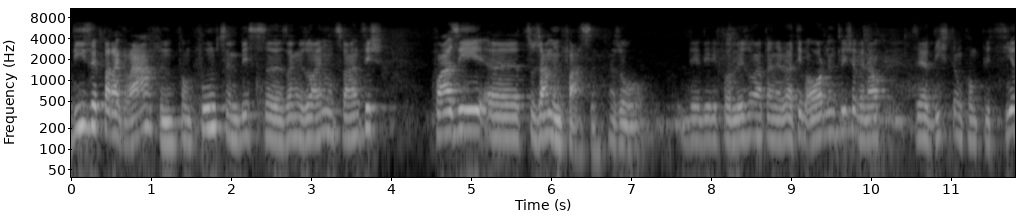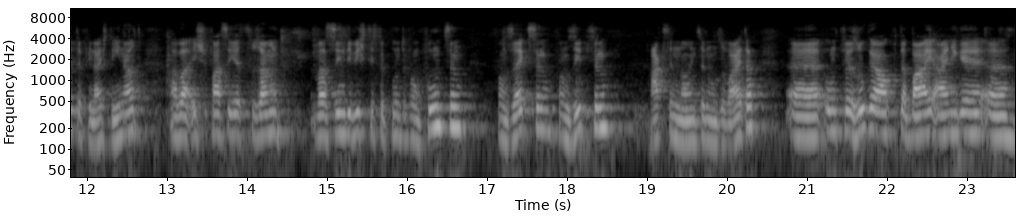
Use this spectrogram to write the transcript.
diese Paragraphen von 15 bis, äh, sagen wir so, 21 quasi zusammenfassen. Also die, die, Vorlesung hat eine relativ ordentliche, wenn auch sehr dichte und komplizierte vielleicht Inhalt, aber ich fasse jetzt zusammen, was sind die wichtigsten Punkte von 15, von 16, von 17, 18, 19 und so weiter und versuche auch dabei einige,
